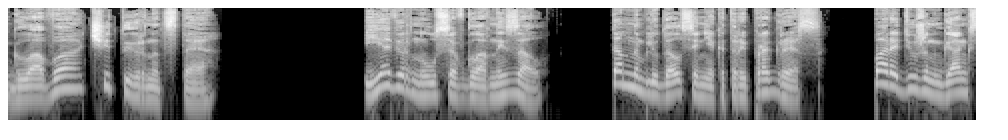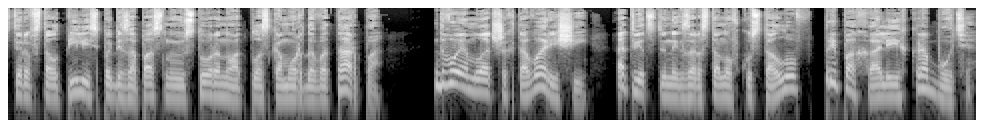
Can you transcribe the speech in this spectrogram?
Глава четырнадцатая Я вернулся в главный зал. Там наблюдался некоторый прогресс. Пара дюжин гангстеров столпились по безопасную сторону от плоскомордого тарпа. Двое младших товарищей, ответственных за расстановку столов, припахали их к работе.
